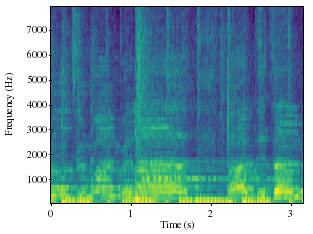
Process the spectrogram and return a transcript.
รู้ถึงวันเวลาภาพที่ทำใ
